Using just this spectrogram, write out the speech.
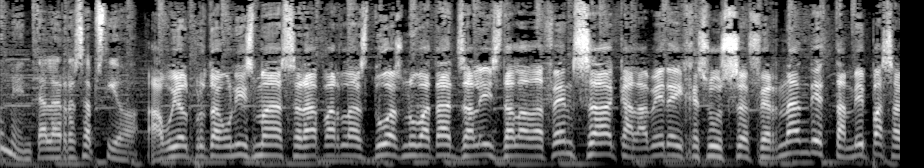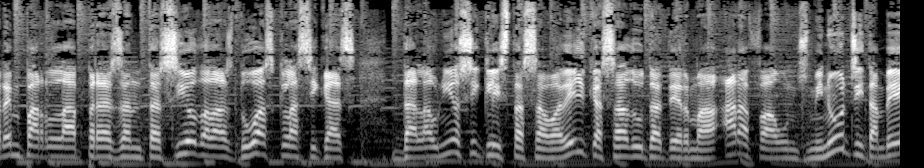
Comenta la recepció? Avui el protagonisme serà per les dues novetats a l'eix de la defensa, Calavera i Jesús Fernández. També passarem per la presentació de les dues clàssiques de la Unió Ciclista Sabadell, que s'ha dut a terme ara fa uns minuts, i també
